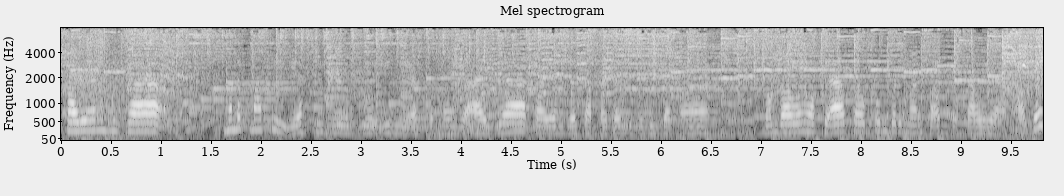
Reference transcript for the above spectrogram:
kalian bisa menikmati ya video gue ini ya. Semoga aja apa yang gue sampaikan juga bisa membawa hoki ataupun bermanfaat untuk kalian. Oke? Okay?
